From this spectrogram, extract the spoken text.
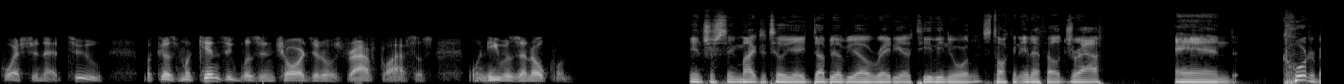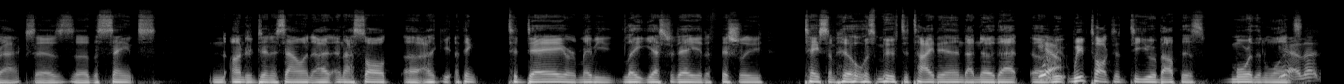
question that too, because McKenzie was in charge of those draft classes when he was in Oakland. Interesting. Mike Detillier, WWL Radio TV New Orleans, talking NFL draft and quarterbacks as uh, the Saints under Dennis Allen. I, and I saw, uh, I, I, think today or maybe late yesterday, it officially Taysom Hill was moved to tight end. I know that uh, yeah. we, have talked to, to, you about this more than once. Yeah, that,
